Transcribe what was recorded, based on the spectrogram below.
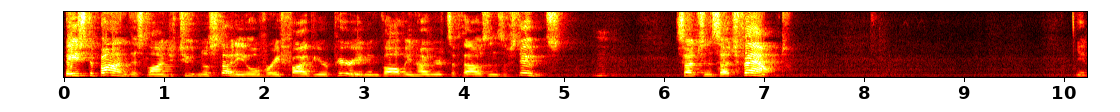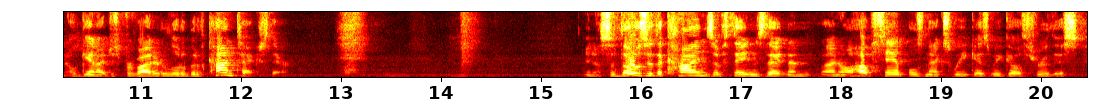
based upon this longitudinal study over a five-year period involving hundreds of thousands of students, such and such found. You know, again, I just provided a little bit of context there. You know, so those are the kinds of things that, and I know I'll have samples next week as we go through this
